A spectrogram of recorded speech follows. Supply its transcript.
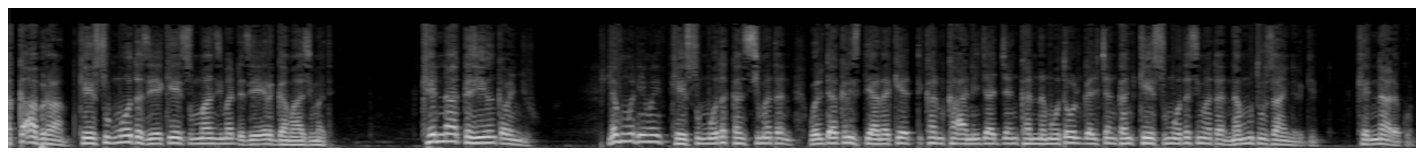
Akka abrahaam keessummoota see keessummaan simadhe see ergamaa simate. Kennaa akkasii kan qaban jiru lafuma deemanitti keessummoota kan simatan waldaa kiristaanaa keessatti kan ka'anii jaajjan kan namoota ol galchan kan keessummoota simatan namni isaa hin ergin. Kennaadha kun.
